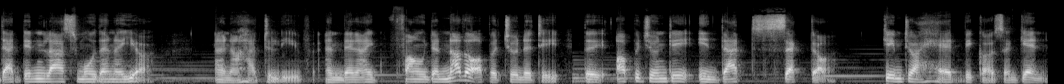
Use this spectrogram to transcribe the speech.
that didn't last more than a year and i had to leave and then i found another opportunity the opportunity in that sector came to a head because again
